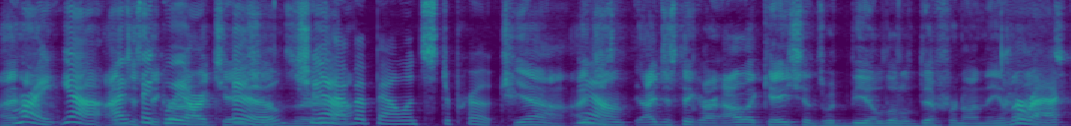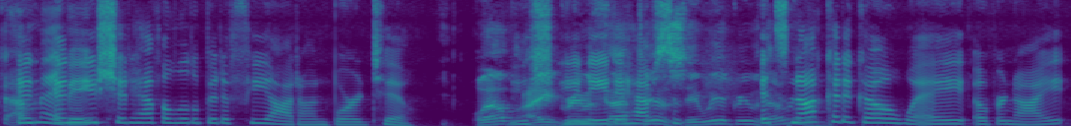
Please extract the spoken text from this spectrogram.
I, Right, yeah, I just think our we are too. allocations Should Yeah. have a balanced approach. Yeah, I Yeah. just I just think our allocations would be a little different on the amounts. correct. Uh, And, and you should have a little bit of fiat on board too. Well, You, I agree you with need that to have too. some. See, we agree with It's not going to go away overnight,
